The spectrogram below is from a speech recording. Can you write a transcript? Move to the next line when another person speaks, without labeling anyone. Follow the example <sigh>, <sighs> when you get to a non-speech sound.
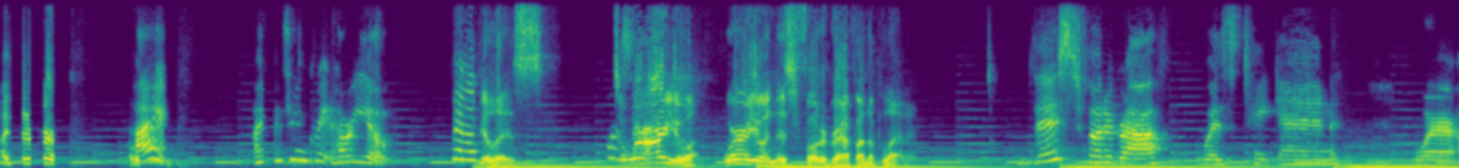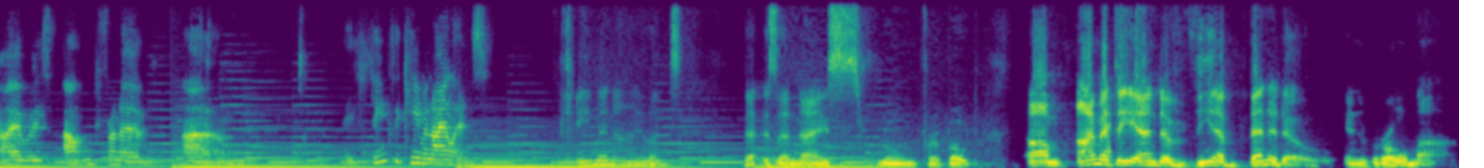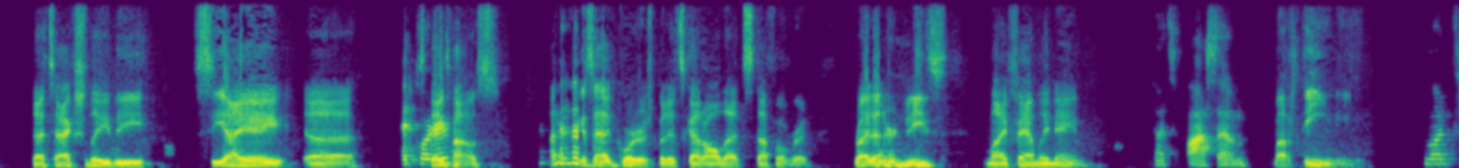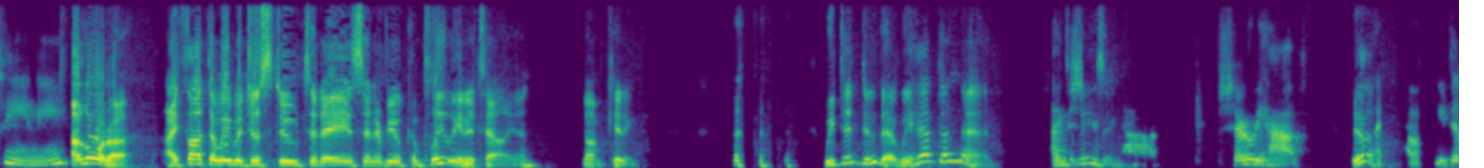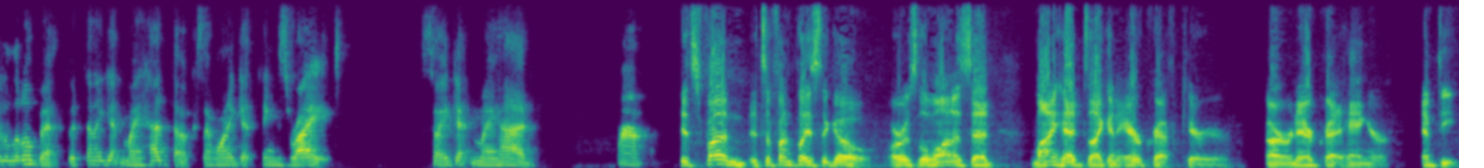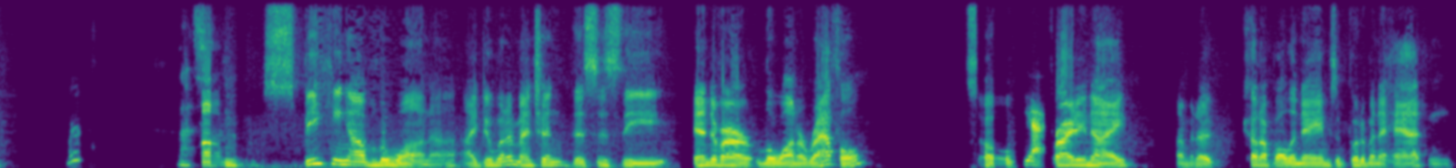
Hi, Jennifer.
Hi. I'm doing great. How are you?
Fabulous. So where are you? Where are you in this photograph on the planet?
This photograph was taken where I was out in front of, um, I think the Cayman Islands.
Cayman Islands. That is a nice room for a boat. Um, I'm at the end of Via Veneto in Roma. That's actually the CIA uh,
Headquarters.
safe house. I don't think it's a headquarters, but it's got all that stuff over it, right underneath my family name,
That's awesome.
Martini.
Martini.
Allora, I thought that we would just do today's interview completely in Italian. No, I'm kidding. <laughs> we did do that. We have done that.
I'm
That's
sure,
amazing.
sure we have.
Yeah.
Oh, you did a little bit, but then I get in my head though, because I want to get things right. So I get in my head.
It's fun. It's a fun place to go. Or as Luana said, my head's like an aircraft carrier or an aircraft hangar, empty.
That's
Um, speaking of Luana, I do want to mention this is the end of our Luana raffle. So
Yeah.
Friday night, I'm going to cut up all the names and put them in a hat and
